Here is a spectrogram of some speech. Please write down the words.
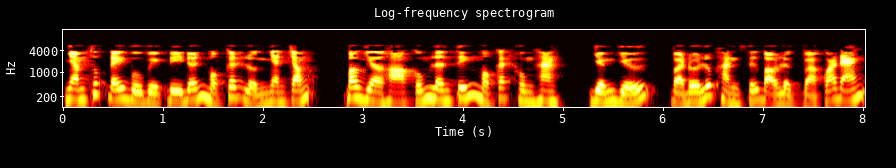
nhằm thúc đẩy vụ việc đi đến một kết luận nhanh chóng, bao giờ họ cũng lên tiếng một cách hung hăng, giận dữ, và đôi lúc hành xử bạo lực và quá đáng.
